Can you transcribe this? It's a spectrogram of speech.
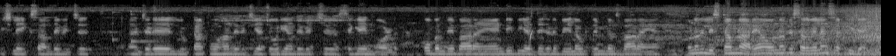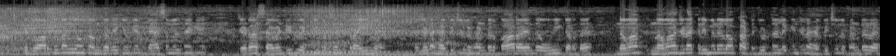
ਪਿਛਲੇ 1 ਸਾਲ ਦੇ ਵਿੱਚ ਜਿਹੜੇ ਲੁੱਟਾਂ ਖੋਹਾਂ ਦੇ ਵਿੱਚ ਜਾਂ ਚੋਰੀਆਂ ਦੇ ਵਿੱਚ ਸੀਗੇ ਇਨਵੋਲਡ ਉਹ ਬੰਦੇ ਬਾਹਰ ਆਏ ਆ ਐਨਡੀਪੀਐਸ ਦੇ ਜਿਹੜੇ ਬੇਲ ਆਊਟ ਕ੍ਰਿਮੀਨਲਸ ਬਾਹਰ ਆਏ ਆ ਉਹਨਾਂ ਦੀ ਲਿਸਟਾਂ ਬਣਾ ਰਹੇ ਆ ਉਹਨਾਂ ਤੇ ਸਰਵੇਲੈਂਸ ਰੱਖੀ ਜਾਏਗੀ। ਕਿ ਦੁਆਰ ਤੋਂ ਤਾਂ ਨਹੀਂ ਉਹ ਕੰਮ ਕਰ ਰਹੇ ਕਿਉਂਕਿ ਮੈਂ ਸਮਝਦਾ ਕਿ ਜਿਹੜਾ 70 ਤੋਂ 80% ਕ੍ਰਾਈਮ ਹੈ ਉਹ ਜਿਹੜਾ ਹੈਬਿਚੁਅਲ ਅਫੈਂਡਰ ਬਾਹਰ ਆ ਜਾਂਦਾ ਉਹੀ ਕਰਦਾ ਨਵਾਂ ਨਵਾਂ ਜਿਹੜਾ ਕ੍ਰਿਮੀਨਲ ਆ ਉਹ ਘੱਟ ਜੁੜਦਾ ਲੇਕਿਨ ਜਿਹੜਾ ਹੈਬਿਚੁਅਲ ਅਫੈਂਡਰ ਹੈ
